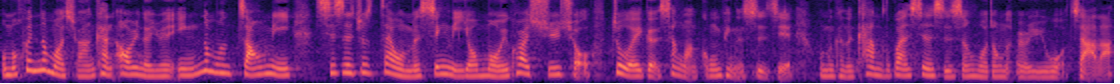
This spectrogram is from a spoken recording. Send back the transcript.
我们会那么喜欢看奥运的原因，那么着迷，其实就是在我们心里有某一块需求，住了一个向往公平的世界。我们可能看不惯现实生活中的尔虞我诈啦。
